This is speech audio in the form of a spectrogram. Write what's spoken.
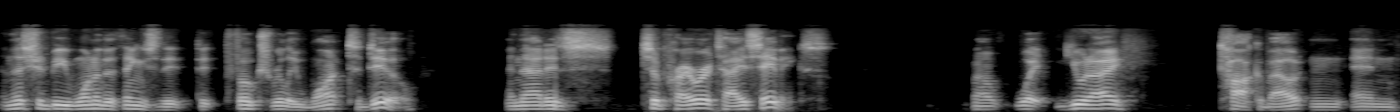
and this should be one of the things that, that folks really want to do, and that is to prioritize savings. Well, what you and I talk about and, and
